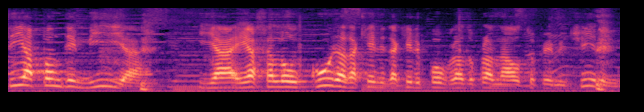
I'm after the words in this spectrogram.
se a pandemia e, a- e essa loucura daquele, daquele povo lá do Planalto permitirem,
